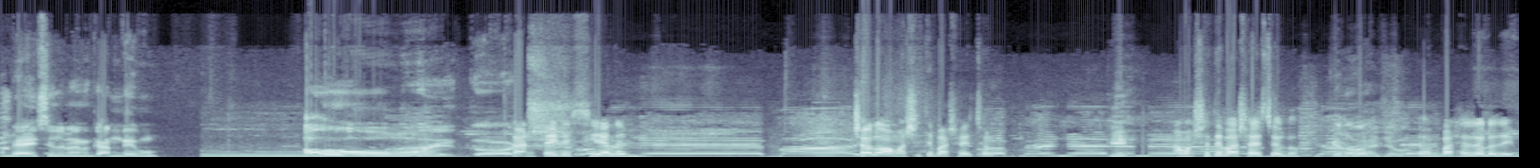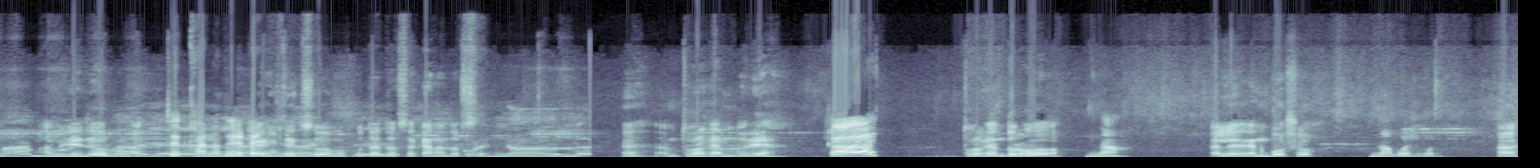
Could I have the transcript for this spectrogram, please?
আমি আইছিলাম এখানে গান গাইবো। ও। গড কানটাই শিয়ালেন চলো আমার সাথে বাসায় চলো। কি? আমার সাথে বাসায় চলো। কেন বাসায় যাব? এখন বাসায় চলে যাই। আমি যেতে পারব না। তো খানা ধরে টাইম দেখছ আমার কোথায় ধরছে কানা ধরছে। হ্যাঁ আমি তোমার কান ধরি হ্যাঁ? কাজ তোমার কান ধরবো? না। তাহলে এখন বসো। না বসবো। হ্যাঁ?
